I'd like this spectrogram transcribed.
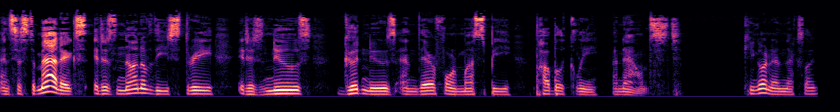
and systematics, it is none of these three. It is news, good news, and therefore must be publicly announced. Can you go to the next slide?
